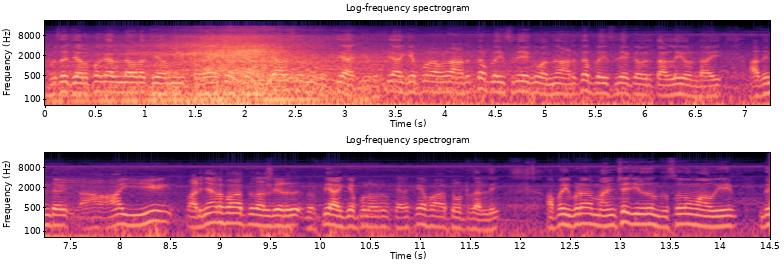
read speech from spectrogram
ഇവിടുത്തെ ചെറുപ്പക്കാരെല്ലാം ചേർന്ന് ഈ പ്രദേശമൊക്കെ അത്യാവശ്യം ഒന്ന് വൃത്തിയാക്കി. വൃത്തിയാക്കിയപ്പോൾ അവിടെ അടുത്ത പ്ലേസിലേക്ക് വന്ന് അടുത്ത പ്ലേസിലേക്ക് അവർ തള്ളിയുണ്ടായി. അതിന്റെ ആ- ഈ പടിഞ്ഞാറ് ഭാഗത്ത് തള്ളിയത് വൃത്തിയാക്കിയപ്പോൾ അവർ കിഴക്കേ ഭാഗത്തോട്ട് തള്ളി. അപ്പോൾ ഇവിടെ മനുഷ്യ ജീവിതം ദുസ്സഹമാവുകയും ഇത്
